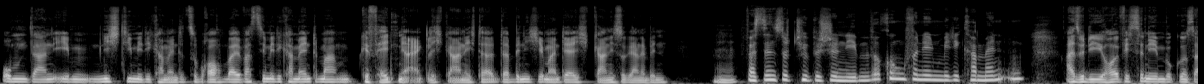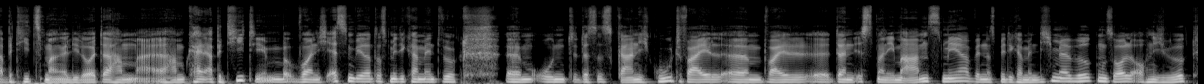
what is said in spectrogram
um dann eben nicht die Medikamente zu brauchen, weil was die Medikamente machen, gefällt mir eigentlich gar nicht. Da, da bin ich jemand, der ich gar nicht so gerne bin. Mhm. Was sind so typische Nebenwirkungen von den Medikamenten? Also die häufigste Nebenwirkung ist Appetitsmangel. Die Leute haben, äh, haben keinen Appetit, die wollen nicht essen, während das Medikament wirkt. Ähm, und das ist gar nicht gut, weil, ähm, weil äh, dann isst man eben abends mehr, wenn das Medikament nicht mehr wirken soll, auch nicht wirkt.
